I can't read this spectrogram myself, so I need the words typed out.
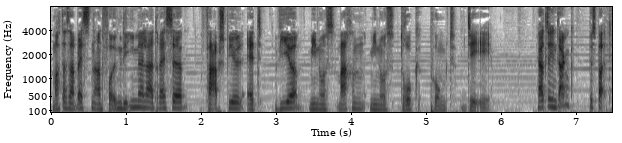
Mach das am besten an folgende E-Mail-Adresse farbspiel at wir-machen-druck.de. Herzlichen Dank, bis bald.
